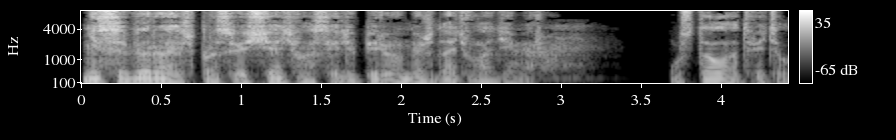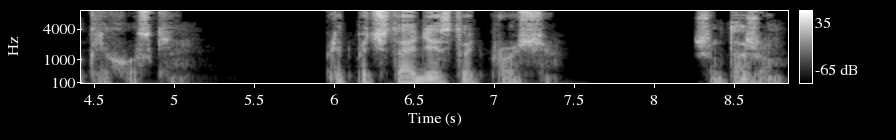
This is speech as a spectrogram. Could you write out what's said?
«Не собираюсь просвещать вас или переубеждать, Владимир», — устало ответил Клиховский. «Предпочитаю действовать проще. Шантажом».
